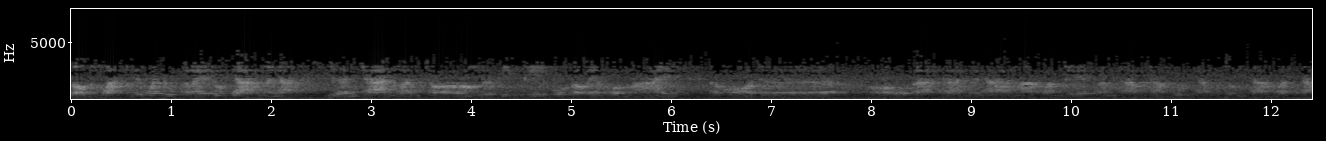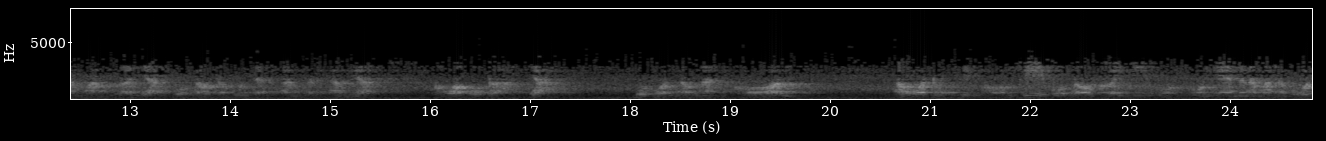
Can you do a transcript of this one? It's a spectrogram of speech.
สมบัติหรือวัตถุอะไรทุกอย่างนั่นน่ะเรือนชานวันทองหรือสิ่งที่พวกเราให้ความหมายขอเธอขอโอกาสการเวลามาฟังเทศฟังธรรมทำบุญทำสมทำวัดทำวังเหมือนอย่างพวกเราทำบุญแต่ทั้งแต่ทั้งเนี่ยขอโอกาสจากผู้คนเหล่านั้นขอเอาวัตถุสิ่งของที่พวกเราเคยมี แหนนั่นมาทำบุญ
